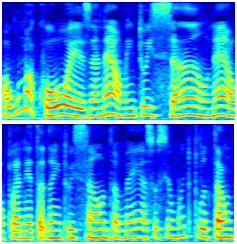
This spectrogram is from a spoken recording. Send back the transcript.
alguma coisa, né, uma intuição, né, o planeta da intuição também associa muito Plutão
